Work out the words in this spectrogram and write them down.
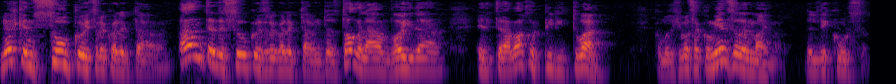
no es que en Sukkot recolectaban, antes de Sukkot recolectaban, entonces toda la voida, el trabajo espiritual, como dijimos al comienzo del Maimar, del discurso,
